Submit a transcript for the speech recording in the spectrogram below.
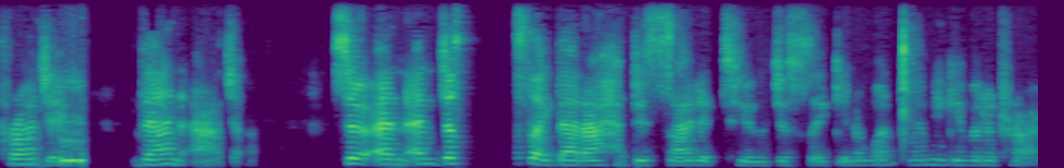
project mm-hmm. than agile. So and and just like that i had decided to just like you know what let me give it a try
